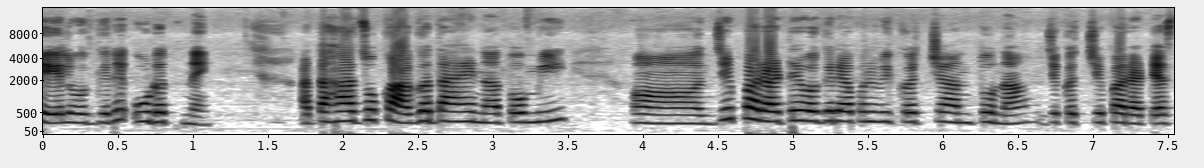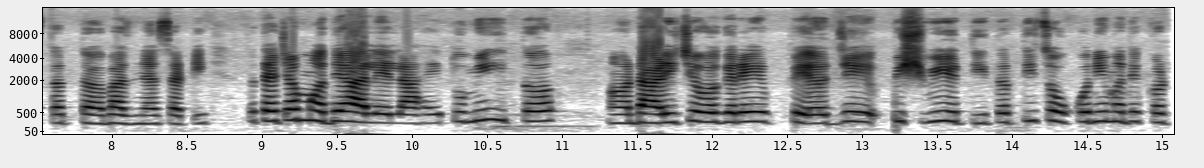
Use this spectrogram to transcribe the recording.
तेल वगैरे उडत नाही. आता हा जो कागद आहे ना तो मी जे पराठे वगैरे आपण विकतचे आणतो ना जे कच्चे पराठे असतात भाजण्यासाठी तर त्याच्यामध्ये आलेला आहे. तुम्ही इथं डाळीचे वगैरे पे- जे पिशवी येते तर ती चौकोनीमध्ये कट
